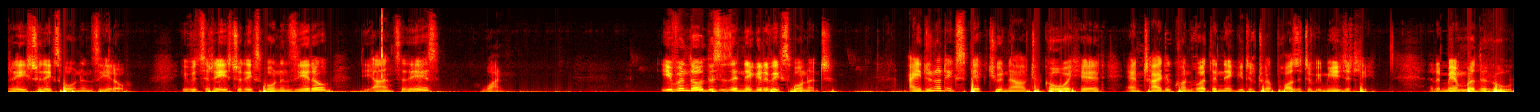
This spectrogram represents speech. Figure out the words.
raised to the exponent 0. If it's raised to the exponent 0, the answer is 1. Even though this is a negative exponent, I do not expect you now to go ahead and try to convert the negative to a positive immediately. Remember the rule.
